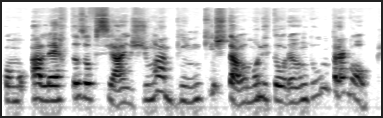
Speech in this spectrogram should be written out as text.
como alertas oficiais de uma BIM que estava monitorando um pré-golpe.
